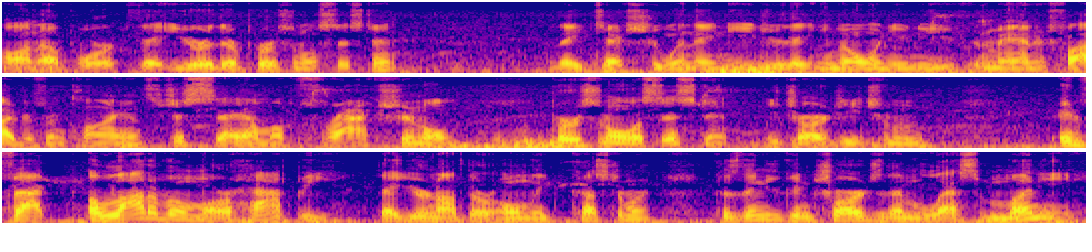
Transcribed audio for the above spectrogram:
on Upwork that you're their personal assistant. They text you when they need you, they email when you need. You can manage five different clients. Just say I'm a fractional personal assistant. You charge each of them. In fact, a lot of them are happy that you're not their only customer because then you can charge them less money.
